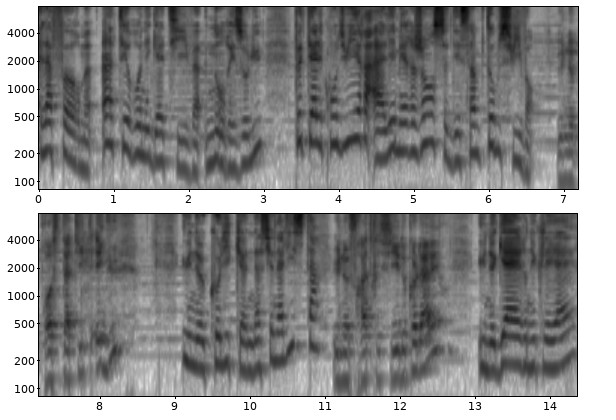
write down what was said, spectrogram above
La forme interronégative non résolue peut-elle conduire à l'émergence des symptômes suivants? Une prostatite aiguë? Une colique nationaliste? Une fratricide de colère? Une guerre nucléaire?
